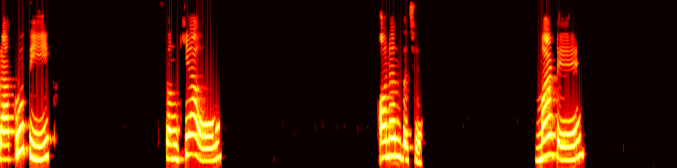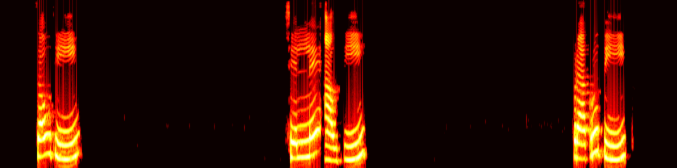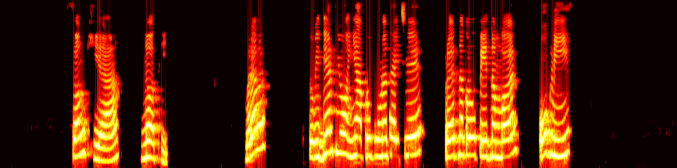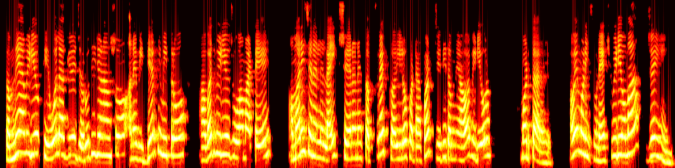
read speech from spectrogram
પ્રાકૃતિક સંખ્યાઓ અનંત છે. માટે સૌથી છેલ્લે આવતી પ્રાકૃતિક સંખ્યા નથી. બરાબર? તો વિદ્યાર્થીઓ, અહીંયા આપણું પૂર્ણ થાય છે. પ્રયત્ન કરો. પેજ નંબર ઓગણીસ. તમને આ વીડિયો કેવો લાગ્યો એ જરૂરથી જણાવશો. અને વિદ્યાર્થી મિત્રો, આવા જ વીડિયો જોવા માટે અમારી ચેનલને લાઈક, શેર અને સબસ્ક્રાઇબ કરી લો ફટાફટ, જેથી તમને આવા વીડિયો મળતા રહે. હવે મળીશું નેક્સ્ટ વિડીયોમાં. જય હિન્દ.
